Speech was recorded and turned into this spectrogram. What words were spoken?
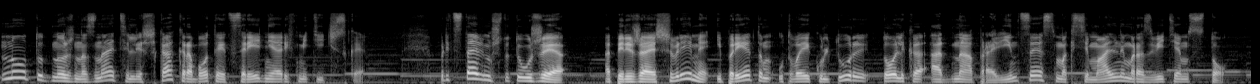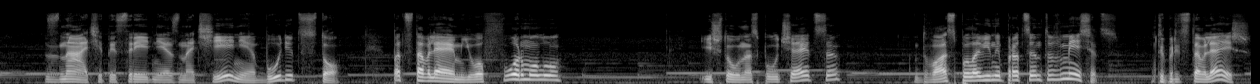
Ну, тут нужно знать лишь как работает среднее арифметическое. Представим, что ты уже опережаешь время, и при этом у твоей культуры только одна провинция с максимальным развитием 100. Значит и среднее значение будет 100. Подставляем его в формулу. И что у нас получается? 2,5% в месяц. Ты представляешь?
